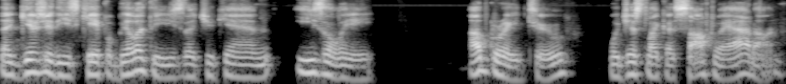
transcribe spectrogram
that gives you these capabilities that you can easily upgrade to with just like a software add-on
